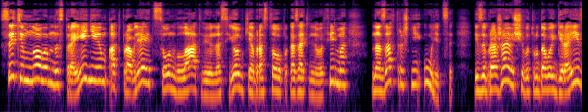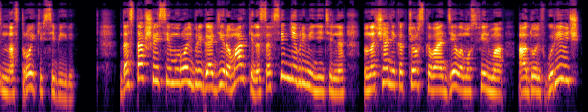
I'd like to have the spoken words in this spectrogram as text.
С этим новым настроением отправляется он в Латвию на съемки образцово-показательного фильма «На завтрашней улице», изображающего трудовой героизм на стройке в Сибири. Доставшаяся ему роль бригадира Маркина совсем не обременительна, но начальник актерского отдела Мосфильма Адольф Гуревич,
